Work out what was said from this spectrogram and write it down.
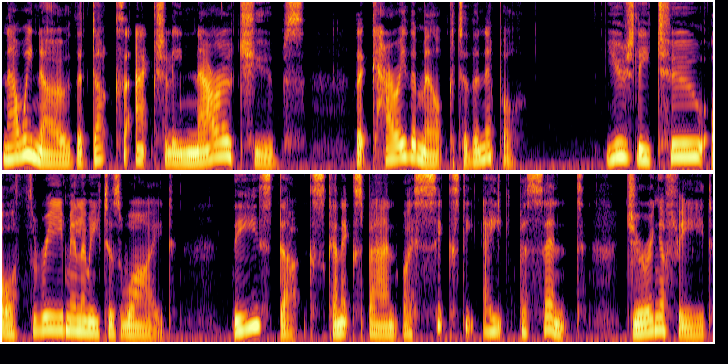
Now we know the ducts are actually narrow tubes that carry the milk to the nipple, usually two or three millimetres wide. These ducts can expand by 68% during a feed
